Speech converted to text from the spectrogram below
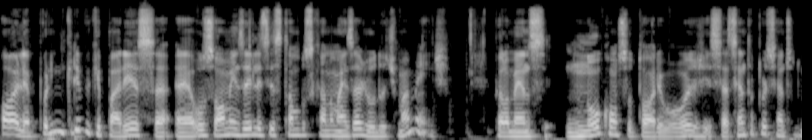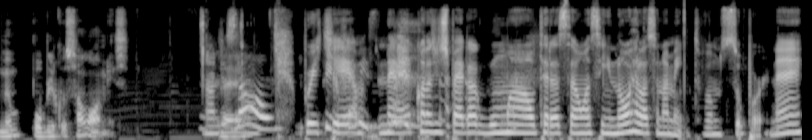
Olha, por incrível que pareça, é, os homens eles estão buscando mais ajuda ultimamente. Pelo menos no consultório hoje, 60% do meu público são homens. Olha É. só. Não. Porque, né, quando a gente pega alguma alteração, assim, no relacionamento, vamos supor, né?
